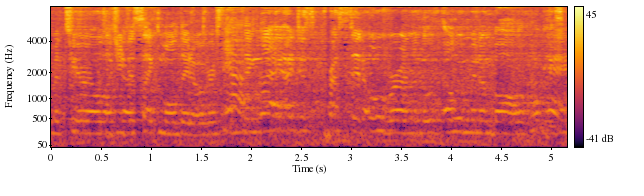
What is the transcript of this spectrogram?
material like Did you that. just like mold it over something? yeah, like, I just pressed it over an alu- aluminum ball. Okay.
